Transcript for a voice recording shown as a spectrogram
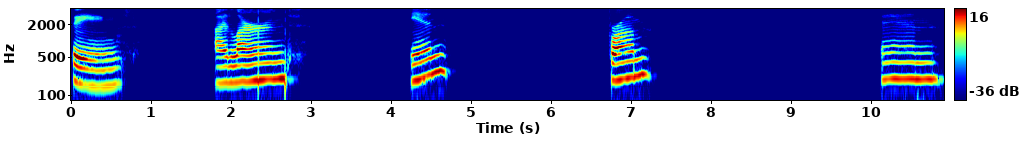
things I learned in, from, and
